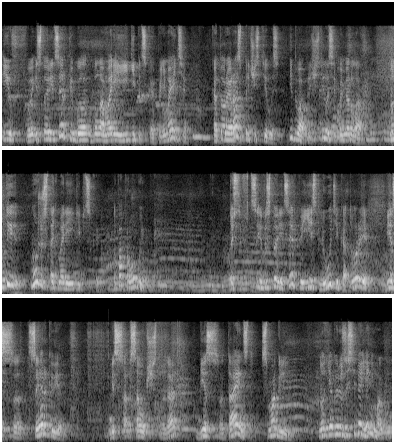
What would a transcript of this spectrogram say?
и в истории церкви была, была Мария Египетская, понимаете? Которая раз причастилась, и два причастилась и померла. Но ты можешь стать Марией Египетской? Ну попробуй. То есть в, в истории церкви есть люди, которые без церкви, без со- сообщества, да, без таинств смогли. Но я говорю за себя, я не могу.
